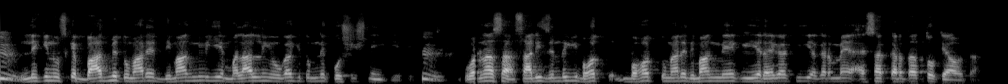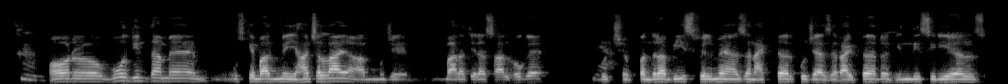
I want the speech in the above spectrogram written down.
हम्म। लेकिन उसके बाद में तुम्हारे दिमाग में ये मलाल नहीं होगा कि तुमने कोशिश नहीं की थी। हम्म। वरना सा, सारी ज़िंदगी बहुत बहुत तुम्हारे दिमाग में एक ये रहेगा कि अगर मैं ऐसा करता तो क्या होता। और वो दिन था मैं उसके बाद में यहाँ चला आया। अब मुझे बारह तेरह साल हो गए। कुछ पंद्रह बीस फ़िल्में एज एन एक्टर कुछ as a writer Hindi serials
